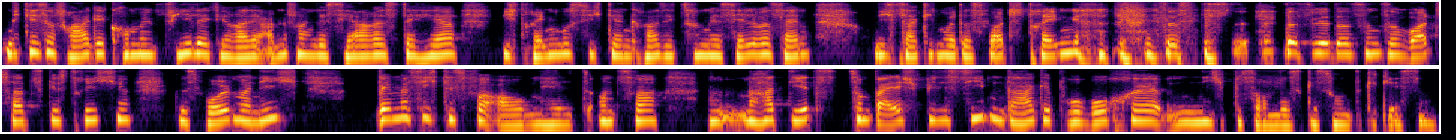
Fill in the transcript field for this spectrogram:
mit dieser Frage kommen viele gerade Anfang des Jahres daher, wie streng muss ich denn quasi zu mir selber sein? Und ich sage immer das Wort streng, das, das, das wird aus unserem Wortschatz gestrichen. Das wollen wir nicht wenn man sich das vor Augen hält. Und zwar, man hat jetzt zum Beispiel sieben Tage pro Woche nicht besonders gesund gegessen.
